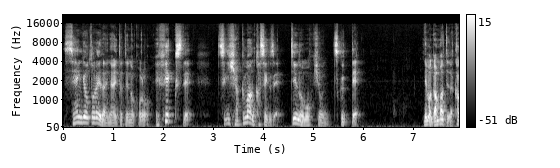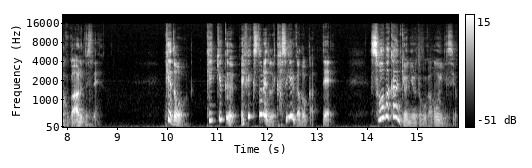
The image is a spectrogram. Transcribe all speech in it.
専業トレーダーになりたての頃、FX で次100万稼ぐぜっていうのを目標に作って、で、まあ頑張ってた過去があるんですね。けど、結局、FX トレードで稼げるかどうかって、相場環境によるとこが多いんですよ。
